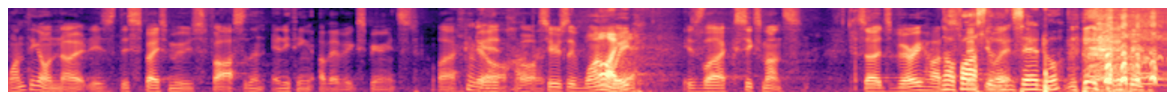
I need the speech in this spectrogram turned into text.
One thing I'll note is this space moves faster than anything I've ever experienced. Like, Yeah, it- oh, seriously, one Oh, week yeah. is like six months. So it's very hard Not to faster speculate. than Sandor.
